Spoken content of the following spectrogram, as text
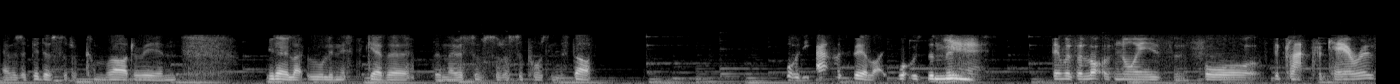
there was a bit of sort of camaraderie and you know, like we're all in this together. And they were sort of, sort of supporting the staff. What was the atmosphere like? What was the mood? Yeah. There was a lot of noise for the clap for carers.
